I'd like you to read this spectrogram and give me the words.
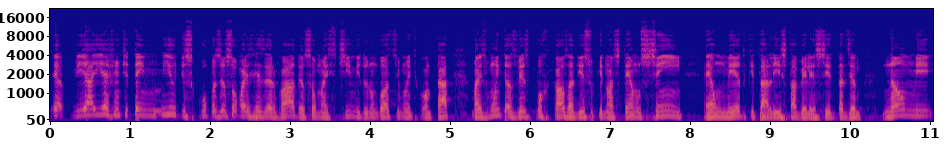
Eu, e aí a gente tem mil desculpas, eu sou mais reservado, eu sou mais tímido, não gosto de muito contato, mas muitas vezes por causa disso que nós temos, sim, é um medo que está ali estabelecido, está dizendo, não me,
